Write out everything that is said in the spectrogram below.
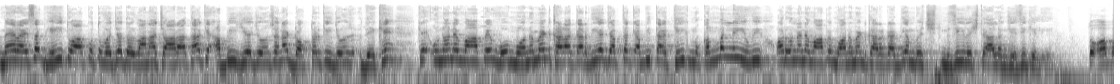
میں رائے صاحب یہی تو آپ کو توجہ دلوانا چاہ رہا تھا کہ ابھی یہ جو سے نا ڈاکٹر کی جو دیکھیں کہ انہوں نے وہاں پہ وہ مونومنٹ کھڑا کر دیا جب تک ابھی تحقیق مکمل نہیں ہوئی اور انہوں نے وہاں پہ مونومنٹ کھڑا کر دیا مزیل اشتعال انگیزی کے لیے۔ تو اب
